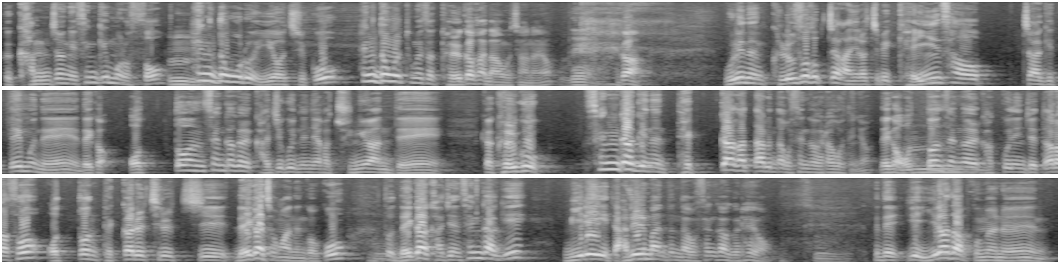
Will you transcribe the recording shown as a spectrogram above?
그 감정이 생김으로써 음. 행동으로 이어지고 행동을 통해서 결과가 나오잖아요. 네. 그러니까 우리는 근로소득자가 아니라 어차피 개인 사업 자기 때문에 내가 어떤 생각을 가지고 있느냐가 중요한데 그러니까 결국 생각에는 대가가 따른다고 생각을 하거든요. 내가 어떤 음. 생각을 갖고 있는지에 따라서 어떤 대가를 치를지 내가 정하는 거고 또 내가 가진 생각이 미래의 나를 만든다고 생각을 해요. 음. 근데 이게 일하다 보면은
